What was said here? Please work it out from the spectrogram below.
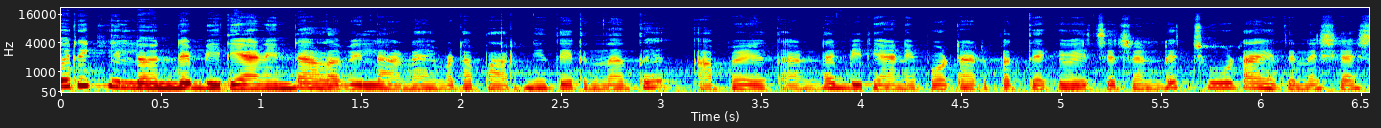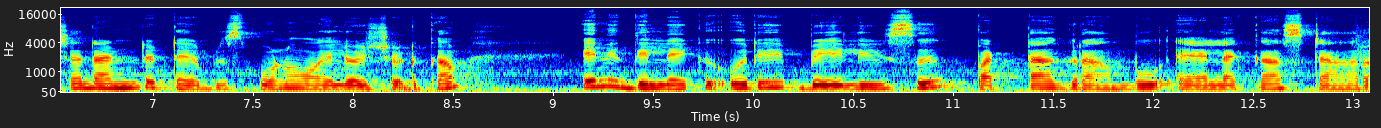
ഒരു കിലോന്റെ ബിരിയാണീന്റെ അളവിലാണ് ഇവിടെ പറഞ്ഞു തരുന്നത്. അപ്പോൾ ബിരിയാണി പോട്ട് അടുപ്പത്തേക്ക് വെച്ചിട്ടുണ്ട്. ചൂടായതിന് ശേഷം രണ്ട് ടേബിൾ സ്പൂൺ ഓയിൽ ഒഴിച്ചു കൊടുക്കാം. ഇനി ഇതിലേക്ക് ഒരു ബേ ലീവ്സ് പട്ട ഗ്രാമ്പു ഏലക്ക സ്റ്റാർ.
